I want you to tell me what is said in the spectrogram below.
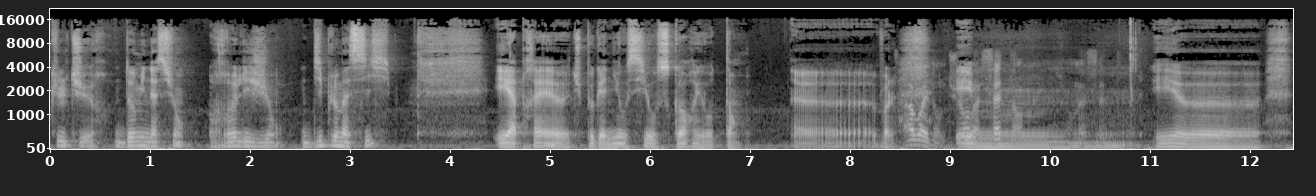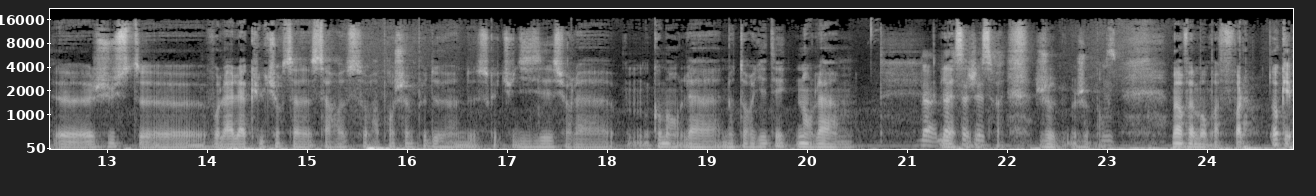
culture, domination, religion, diplomatie. Et après, tu peux gagner aussi au score et au temps. Euh, voilà. Ah ouais, donc tu Et, en as 7. Hein. On a sept. et euh, euh, juste, euh, voilà, la culture, ça, ça se rapproche un peu de, de ce que tu disais sur la, comment, la notoriété. Non, la, La, la, la sagesse, sagesse. je, je pense. Mm. Mais enfin bon, bref, voilà. Ok.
